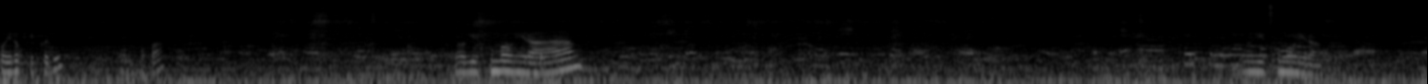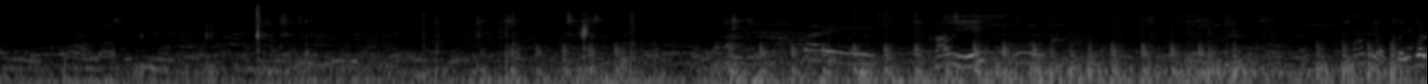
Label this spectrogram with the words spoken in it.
아빠 이렇게 했거든? 봐봐. 여기 구멍이랑 여기 구멍이랑 가위. 가위 없어. 이걸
